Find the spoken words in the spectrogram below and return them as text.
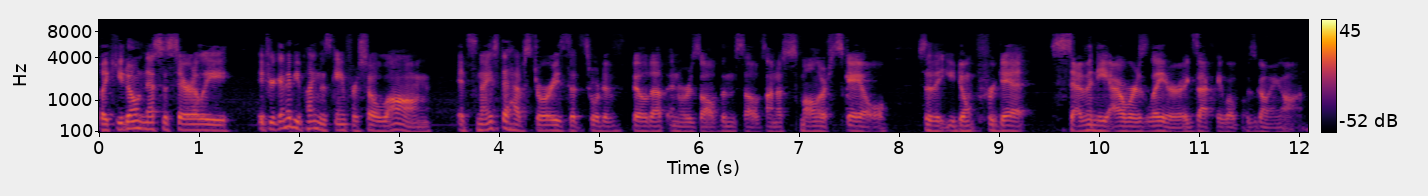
Like you don't necessarily, if you're going to be playing this game for so long, it's nice to have stories that sort of build up and resolve themselves on a smaller scale so that you don't forget 70 hours later exactly what was going on.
